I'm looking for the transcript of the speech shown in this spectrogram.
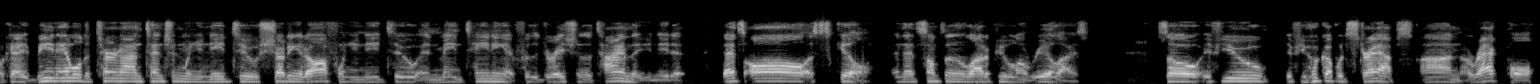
Okay, being able to turn on tension when you need to, shutting it off when you need to, and maintaining it for the duration of the time that you need it. That's all a skill, and that's something a lot of people don't realize. So if you if you hook up with straps on a rack pull,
